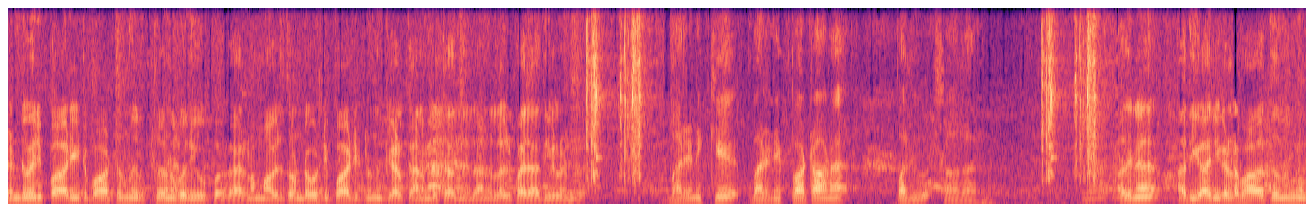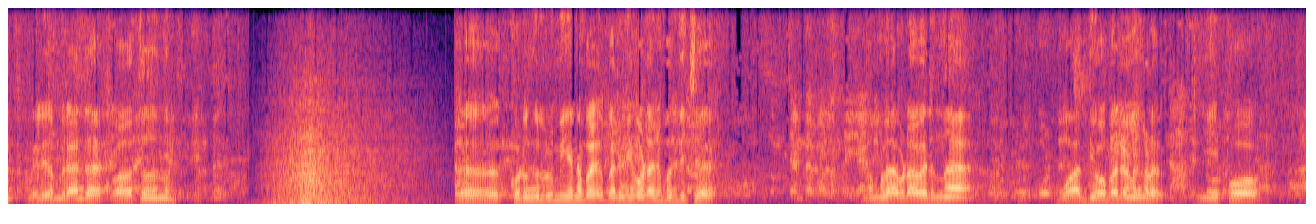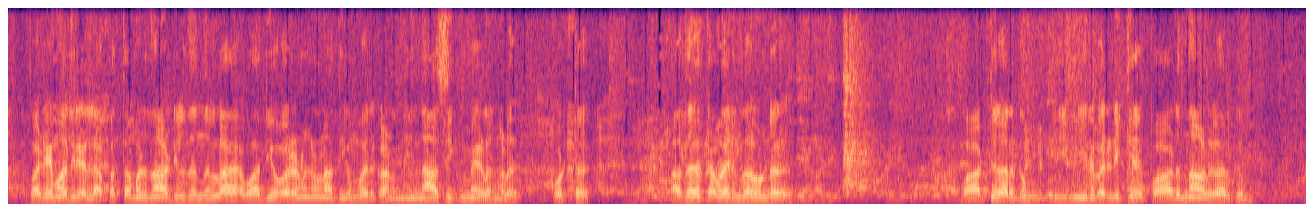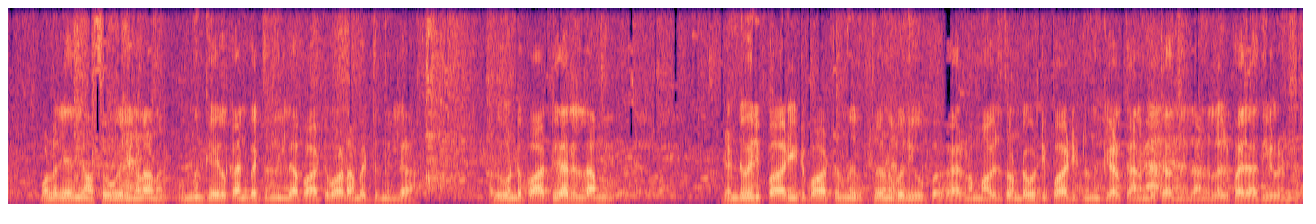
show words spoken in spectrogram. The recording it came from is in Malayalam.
രണ്ടുപേരും പാടിയിട്ട് പാട്ട് നിർത്തുകയാണ് പതിവ് ഇപ്പോൾ കാരണം അവർ തൊണ്ടപൊട്ടി പാടിയിട്ടൊന്നും കേൾക്കാനും പറ്റാവുന്നില്ല എന്നുള്ള ഒരു പരാതികളുണ്ട്. ഭരണിക്ക് ഭരണിപ്പാട്ടാണ് പതിവ് സാധാരണ. അതിന് അധികാരികളുടെ ഭാഗത്തു നിന്നും വലിയതമ്പുരാന്റെ ഭാഗത്തു നിന്നും കൊടുങ്ങല്ലൂർ മീന ഭരണിയോടനുബന്ധിച്ച് നമ്മളവിടെ വരുന്ന വാദ്യോപകരണങ്ങൾ ഇപ്പോൾ പഴയ മാതിരിയല്ല അപ്പം തമിഴ്നാട്ടിൽ നിന്നുള്ള വാദ്യോപകരണങ്ങളാണ് അധികം കാണുന്നത്. ഈ നാസിക് മേളങ്ങൾ കൊട്ട് അതൊക്കെ വരുന്നതുകൊണ്ട് പാട്ടുകാർക്കും ഈ മീനഭരണിക്ക് പാടുന്ന ആളുകാർക്കും വളരെയധികം അസൗകര്യങ്ങളാണ്. ഒന്നും കേൾക്കാൻ പറ്റുന്നില്ല പാട്ട് പാടാൻ പറ്റുന്നില്ല. അതുകൊണ്ട് പാട്ടുകാരെല്ലാം രണ്ടുപേര് പാടിയിട്ട് പാട്ട് നിർത്തുകയാണ് പതിവ് ഇപ്പോൾ കാരണം അവർ തൊണ്ടപൊട്ടി പാടിയിട്ടൊന്നും കേൾക്കാനും പറ്റാവുന്നില്ല എന്നുള്ള ഒരു പരാതികളുണ്ട്.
